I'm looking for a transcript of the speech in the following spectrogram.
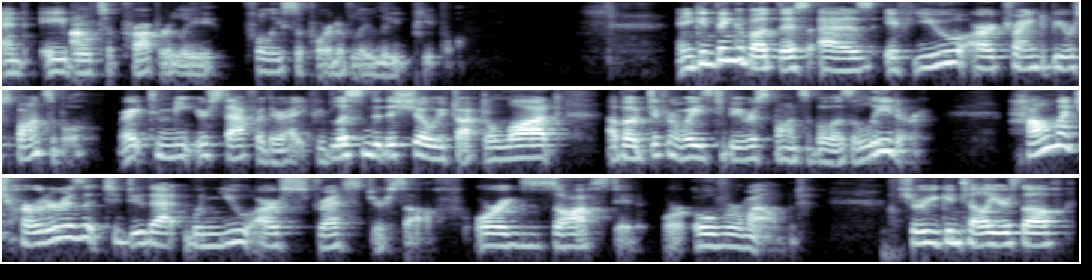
and able to properly, fully supportively lead people. And you can think about this as if you are trying to be responsible, right? To meet your staff where they're at. If you've listened to this show, we've talked a lot about different ways to be responsible as a leader. How much harder is it to do that when you are stressed yourself or exhausted or overwhelmed? Sure, you can tell yourself,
